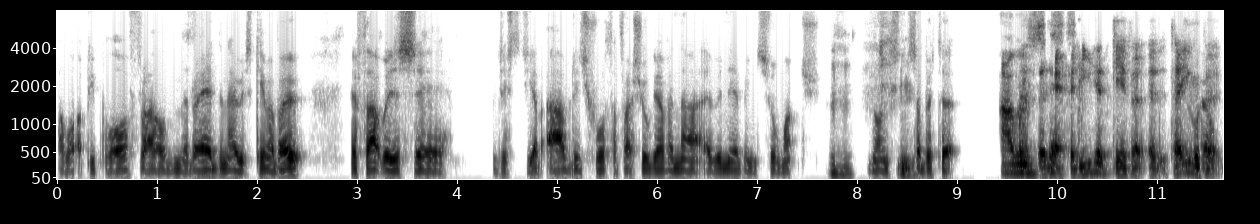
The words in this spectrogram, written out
a lot of people off rather than the red and how it's came about. If that was uh, just your average fourth official giving that, it wouldn't have been so much Mhm. nonsense about it. I was the referee had gave it at the time, Well, but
